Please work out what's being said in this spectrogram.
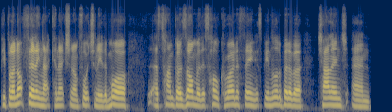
people are not feeling that connection, unfortunately. The more as time goes on with this whole corona thing, it's been a little bit of a challenge and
